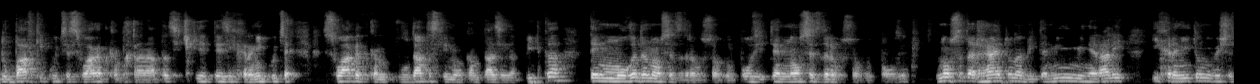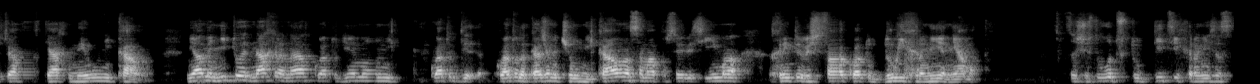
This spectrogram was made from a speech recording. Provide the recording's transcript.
добавки, които се слагат към храната, всички тези храни, които се слагат към водата с лимон, към тази напитка, те могат да носят здравословни ползи, те носят здравословни ползи, но съдържанието на витамини, минерали и хранителни вещества в тях не е уникално. Нямаме нито една храна, в която да имаме която, която да кажем, че е уникална сама по себе си, има хранителни вещества, която други храни нямат. Съществуват стотици храни с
